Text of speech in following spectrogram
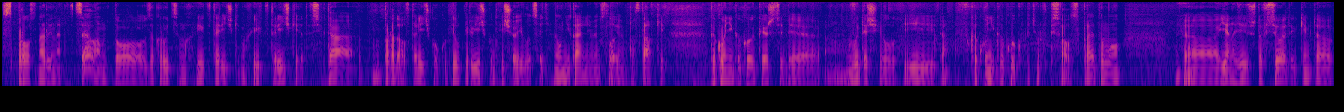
спрос на рынок в целом, то закрутится маховик вторички. Маховик вторички это всегда продал вторичку, купил первичку, да еще и вот с этими уникальными условиями поставки какой-никакой кэш себе вытащил и там в какую-никакую квартиру вписался. Поэтому я надеюсь, что все это какими-то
